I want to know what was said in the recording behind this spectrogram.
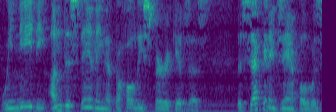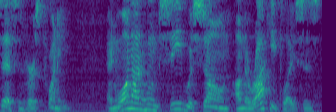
We need the understanding that the Holy Spirit gives us. The second example was this in verse 20 And one on whom seed was sown on the rocky places,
